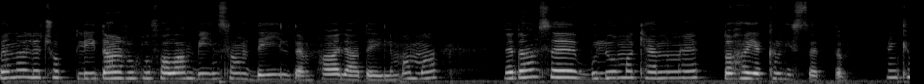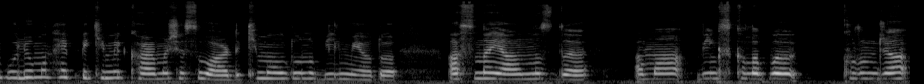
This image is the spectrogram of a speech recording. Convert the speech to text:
Ben öyle çok lider ruhlu falan bir insan değildim. Hala değilim ama nedense Bloom'a kendimi hep daha yakın hissettim. Çünkü Bloom'un hep bir kimlik karmaşası vardı. Kim olduğunu bilmiyordu. Aslında yalnızdı. Ama Wings Club'ı kurunca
